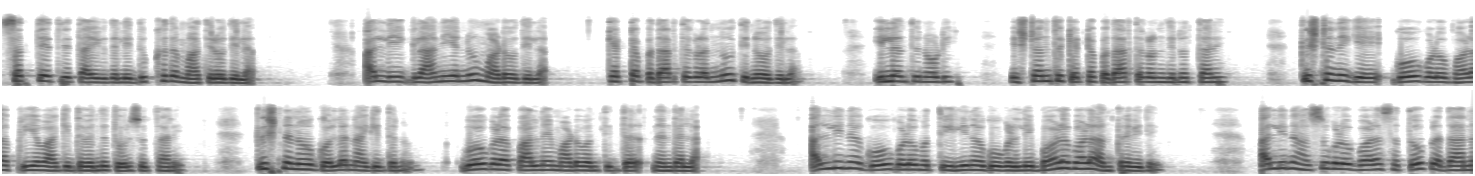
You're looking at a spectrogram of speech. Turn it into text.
ಸತ್ಯ ತ್ರೇತಾಯುಗದಲ್ಲಿ ದುಃಖದ ಮಾತಿರುವುದಿಲ್ಲ ಅಲ್ಲಿ ಗ್ಲಾನಿಯನ್ನೂ ಮಾಡುವುದಿಲ್ಲ ಕೆಟ್ಟ ಪದಾರ್ಥಗಳನ್ನೂ ತಿನ್ನುವುದಿಲ್ಲ ಇಲ್ಲಂತೂ ನೋಡಿ ಎಷ್ಟಂತೂ ಕೆಟ್ಟ ಪದಾರ್ಥಗಳನ್ನು ತಿನ್ನುತ್ತಾರೆ. ಕೃಷ್ಣನಿಗೆ ಗೋವುಗಳು ಬಹಳ ಪ್ರಿಯವಾಗಿದ್ದವೆಂದು ತೋರಿಸುತ್ತಾರೆ. ಕೃಷ್ಣನು ಗೊಲ್ಲನಾಗಿದ್ದನು. ಗೋವುಗಳ ಪಾಲನೆ ಮಾಡುವಂತಿದ್ದನೆಂದಲ್ಲ. ಅಲ್ಲಿನ ಗೋವುಗಳು ಮತ್ತು ಇಲ್ಲಿನ ಗೋವುಗಳಲ್ಲಿ ಬಹಳ ಬಹಳ ಅಂತರವಿದೆ. ಅಲ್ಲಿನ ಹಸುಗಳು ಬಹಳ ಸತೋಪ್ರಧಾನ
